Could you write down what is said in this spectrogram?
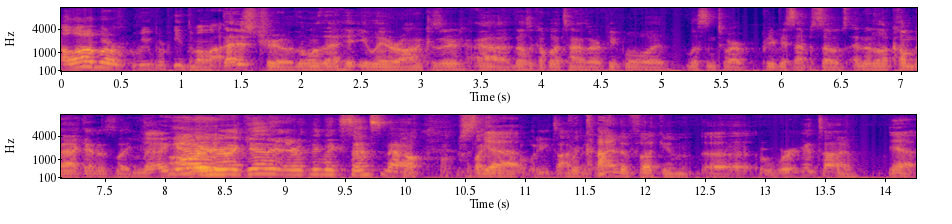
a lot of them are, we repeat them a lot. That is true. The ones that hit you later on, because there, uh, there was a couple of times where people would listen to our previous episodes, and then they'll come back and it's like, I oh, get I, it." I get it. Everything makes sense now. I'm just like, yeah, what are you talking we're about? kind of fucking. Uh, We're a good time. yeah.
